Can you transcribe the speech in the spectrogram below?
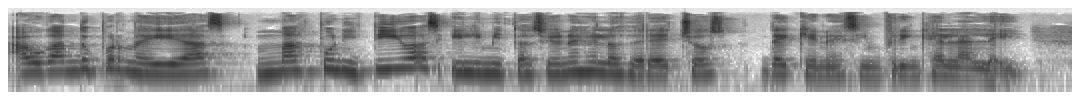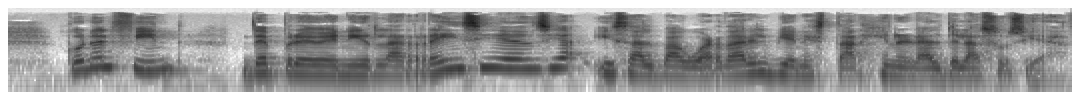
abogando por medidas más punitivas y limitaciones en los derechos de quienes infringen la ley, con el fin de prevenir la reincidencia y salvaguardar el bienestar general de la sociedad.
